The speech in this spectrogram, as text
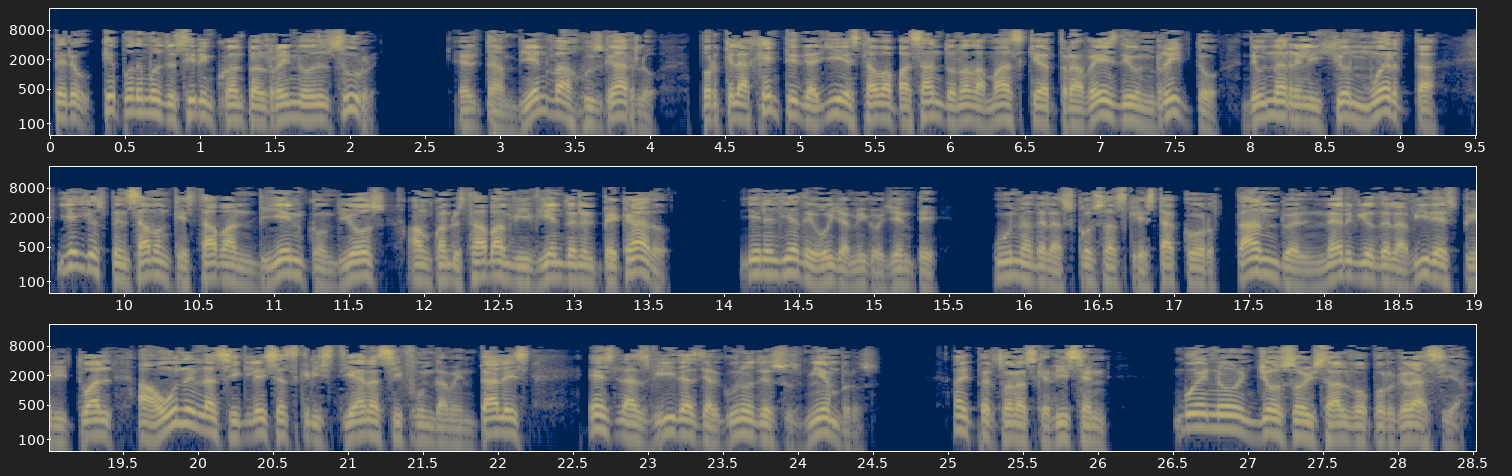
Pero, ¿qué podemos decir en cuanto al reino del sur? Él también va a juzgarlo, porque la gente de allí estaba pasando nada más que a través de un rito, de una religión muerta, y ellos pensaban que estaban bien con Dios, aun cuando estaban viviendo en el pecado. Y en el día de hoy, amigo oyente, una de las cosas que está cortando el nervio de la vida espiritual, aun en las iglesias cristianas y fundamentales, es las vidas de algunos de sus miembros. Hay personas que dicen, bueno, yo soy salvo por gracia.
